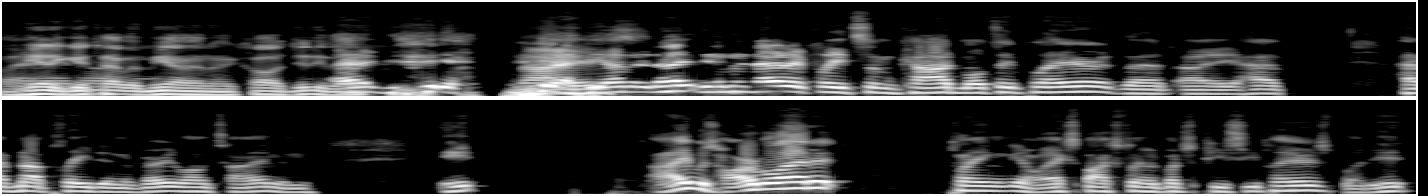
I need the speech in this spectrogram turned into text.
Oh, he had a good time uh, with me on uh, Call of Duty. Though. Uh, yeah, Nice. yeah, the other night the other night i played some cod multiplayer that i have have not played in a very long time and it i was horrible at it playing you know xbox playing with a bunch of pc players but it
